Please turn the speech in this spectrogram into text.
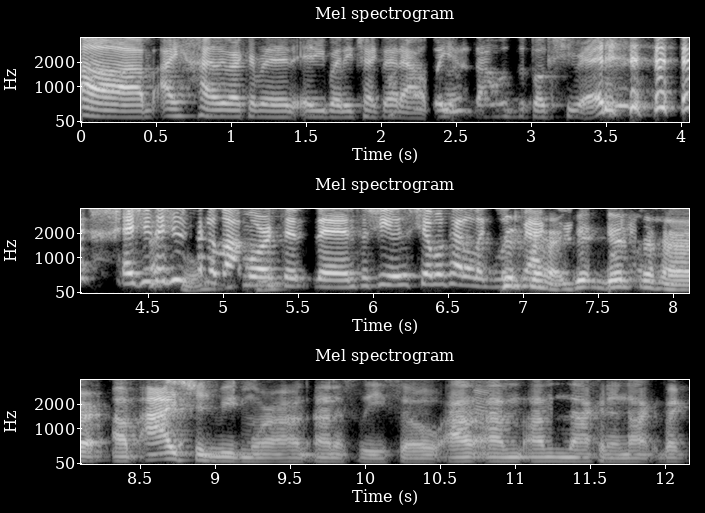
um, I highly recommend anybody check that out. But yeah, that was the book she read, and she said she's read a lot more since then. So she she almost had to like look good back. For her. Good, good for her. Um, I should read more on honestly. So I, am I'm, I'm not gonna knock like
